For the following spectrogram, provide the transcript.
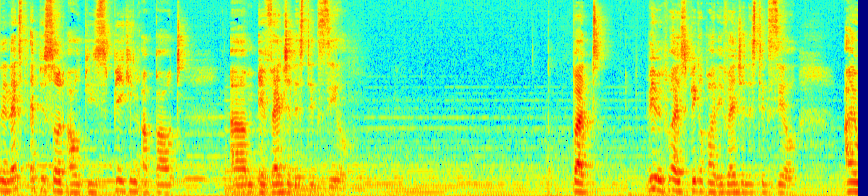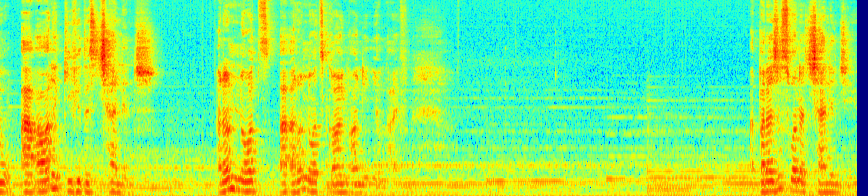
in the next episode, I'll be speaking about um, evangelistic zeal. But before I speak about evangelistic zeal, I, I, I want to give you this challenge. I don't know what's I don't know what's going on in your life, but I just want to challenge you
